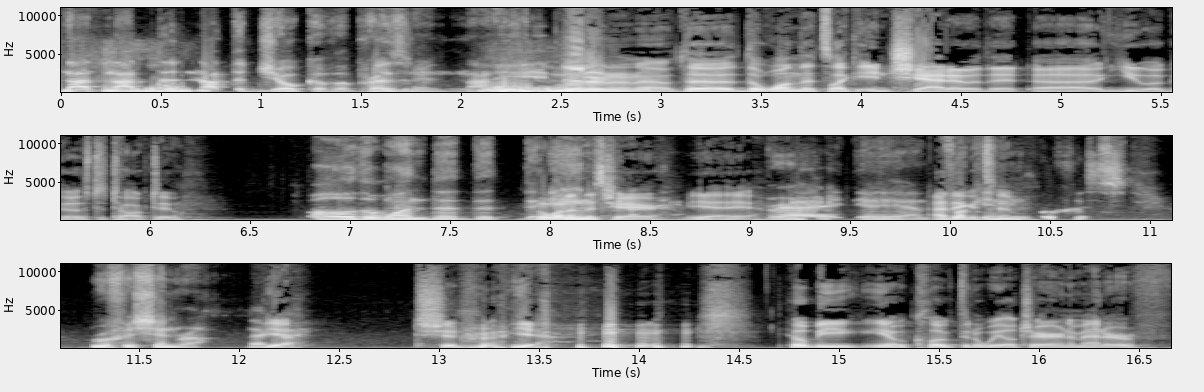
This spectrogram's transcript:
not not the not the joke of a president, not him. No, no, no, no. The the one that's like in shadow that uh Yua goes to talk to. Oh, the one the the, The one in the A.I.M.S guy. chair. Yeah, yeah. Right, yeah, yeah. I think it's him. Rufus. Rufus Shinra. That Yeah. guy. Shinra, yeah. He'll be, you know, cloaked in a wheelchair in a matter of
